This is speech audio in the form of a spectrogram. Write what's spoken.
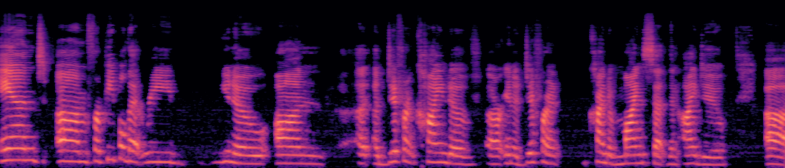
And um, for people that read, you know, on a, a, different kind of, or in a different kind of mindset than I do, uh,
